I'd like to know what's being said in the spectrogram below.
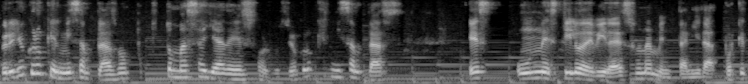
Pero yo creo que el mise en place va un poquito más allá de eso, Luz. Yo creo que el mise en place es un estilo de vida, es una mentalidad, porque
